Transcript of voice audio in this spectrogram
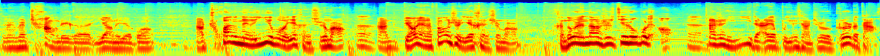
在那边唱这个一样的月光，然后穿的那个衣服也很时髦，嗯啊，表演的方式也很时髦，很多人当时接受不了，嗯但是你一点也不影响这首歌的大火。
